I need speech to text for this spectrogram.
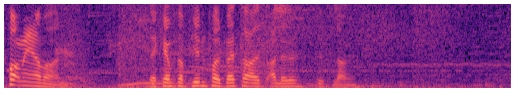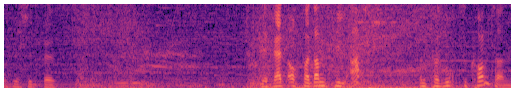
Komm her, Mann! Der kämpft auf jeden Fall besser als alle bislang. So viel steht fest. Der wehrt auch verdammt viel ab und versucht zu kontern.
